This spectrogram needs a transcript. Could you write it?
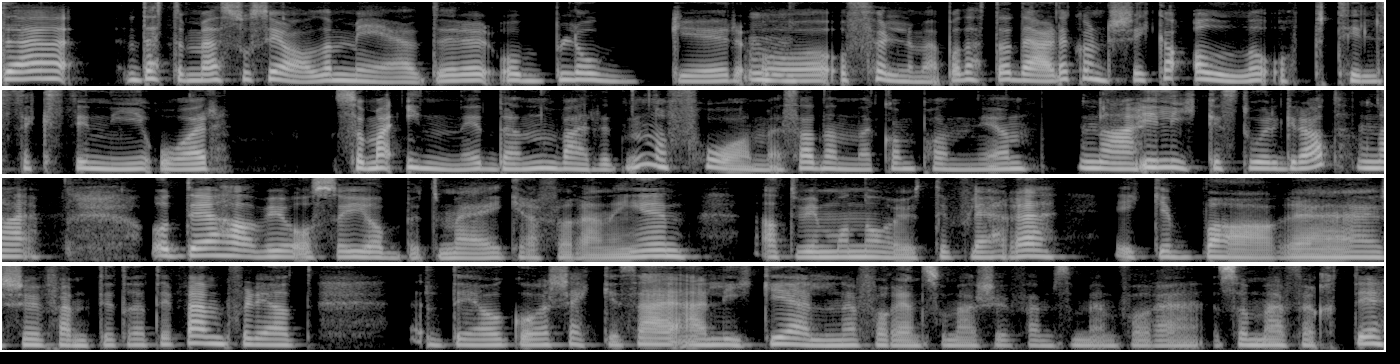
det dette med sosiale medier og blogger mm. og å følge med på dette, det er det kanskje ikke alle opp til 69 år som er inne i den verden og får med seg denne kampanjen Nei. i like stor grad? Nei. Og det har vi jo også jobbet med i Kreftforeningen. At vi må nå ut til flere, ikke bare 25-35, fordi at det å gå og sjekke seg er like gjeldende for en som er 25 som en for, som er 40.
